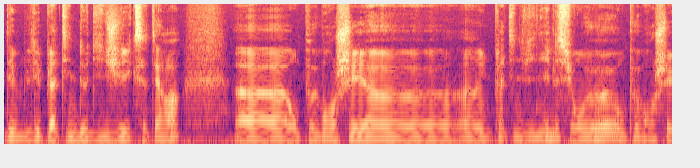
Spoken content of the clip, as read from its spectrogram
des, platines de DJ, etc. Euh, on peut brancher une platine vinyle si on veut, on peut brancher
